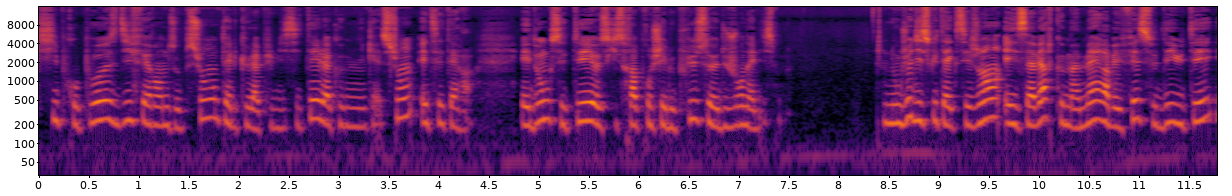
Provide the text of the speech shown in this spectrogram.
qui propose différentes options telles que la publicité, la communication, etc. Et donc c'était euh, ce qui se rapprochait le plus euh, du journalisme. Donc je discute avec ces gens et il s'avère que ma mère avait fait ce DUT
